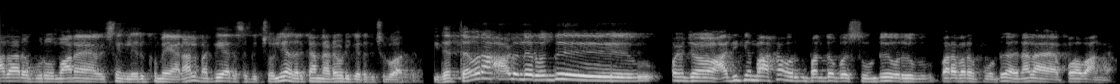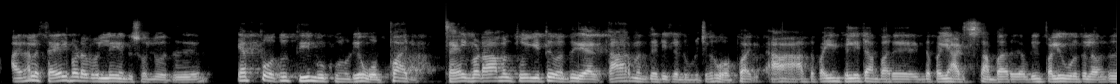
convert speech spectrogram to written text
ஆதாரபூர்வமான விஷயங்கள் இருக்குமே ஆனால் மத்திய அரசுக்கு சொல்லி அதற்கான நடவடிக்கை எடுக்க சொல்வார்கள். இதை தவிர ஆளுநர் வந்து கொஞ்சம் அதிகமாக அவருக்கு பந்தோபஸ்து உண்டு ஒரு பரபரப்பு உண்டு அதனால போவாங்க. அதனால செயல்படவில்லை என்று சொல்லுவது எப்போதும் திமுகனுடைய ஒப்பாரி. செயல்படாமல் தூங்கிட்டு வந்து காரணம் தேடி கண்டுபிடிச்சுக்கிற ஒப்பாரி. ஆஹ் அந்த பையன் கிள்ளிட்டான் பாரு இந்த பையன் அடிச்சிட்டான் பாரு அப்படின்னு பள்ளிக்கூடத்துல வந்து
